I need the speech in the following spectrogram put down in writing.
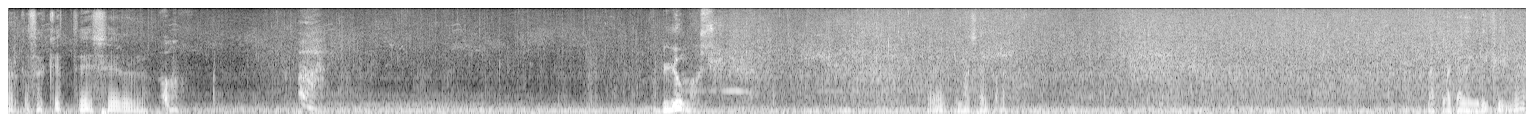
Bueno, el caso es que este es el... Lumos. A ver, ¿qué más hay por aquí? La placa de Gryffindor.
